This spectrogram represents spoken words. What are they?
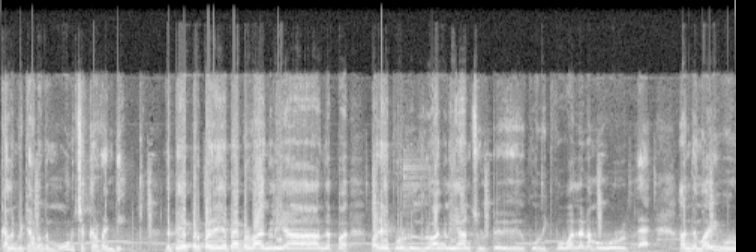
கிளம்பிட்டாலும் அந்த மூணு சக்கர வண்டி. இந்த பேப்பர் பழைய பேப்பர் வாங்கலையா அந்த ப பழைய பொருள்கள் வாங்கலையான்னு சொல்லிட்டு கூவிட்டு போவால நம்ம ஊரில் அந்த மாதிரி ஒரு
